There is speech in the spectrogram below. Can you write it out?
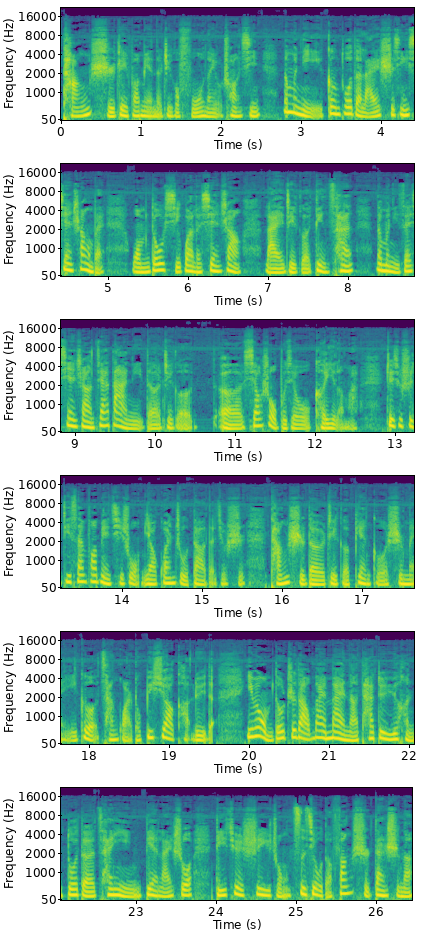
堂食这方面的这个服务呢有创新？那么你更多的来实行线上呗？我们都习惯了线上来这个订餐，那么你在线上加大你的这个。呃销售不就可以了吗？这就是第三方面，其实我们要关注到的就是堂食的这个变革是每一个餐馆都必须要考虑的，因为我们都知道外卖呢，它对于很多的餐饮店来说，的确是一种自救的方式，但是呢，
